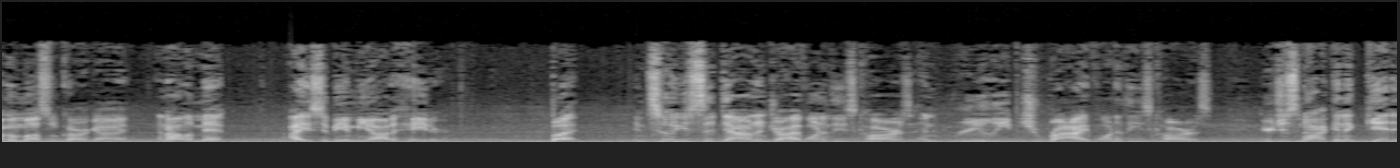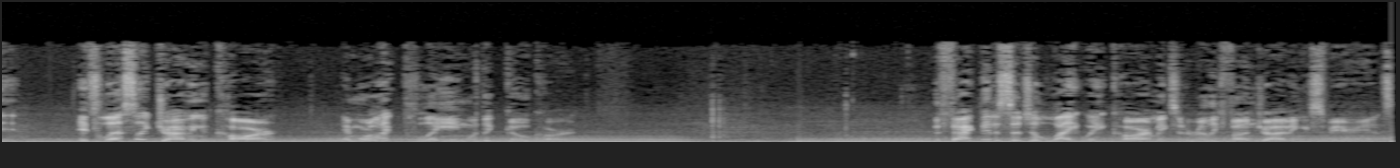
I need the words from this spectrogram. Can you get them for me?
I'm a muscle car guy, and I'll admit, I used to be a Miata hater. But until you sit down and drive one of these cars and really drive one of these cars, you're just not gonna get it. It's less like driving a car and more like playing with a go-kart. The fact that it's such a lightweight car makes it a really fun driving experience.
